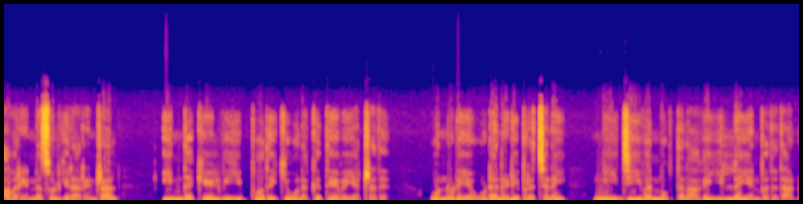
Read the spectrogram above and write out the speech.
அவர் என்ன சொல்கிறார் என்றால் இந்த கேள்வி இப்போதைக்கு உனக்கு தேவையற்றது. உன்னுடைய உடனடி பிரச்சனை நீ ஜீவன் முக்தனாக இல்லை என்பதுதான்.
